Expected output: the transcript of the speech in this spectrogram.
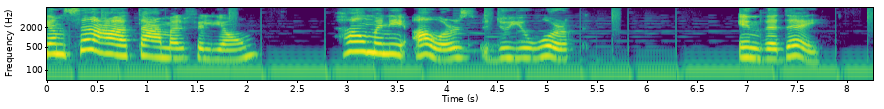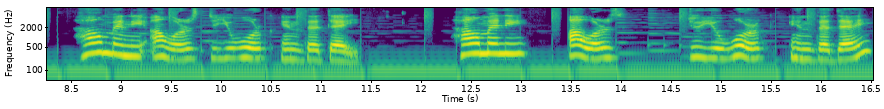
كم ساعة تعمل في اليوم؟ How many hours do you work in the day? How many hours do you work in the day? How many hours do you work in the day?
